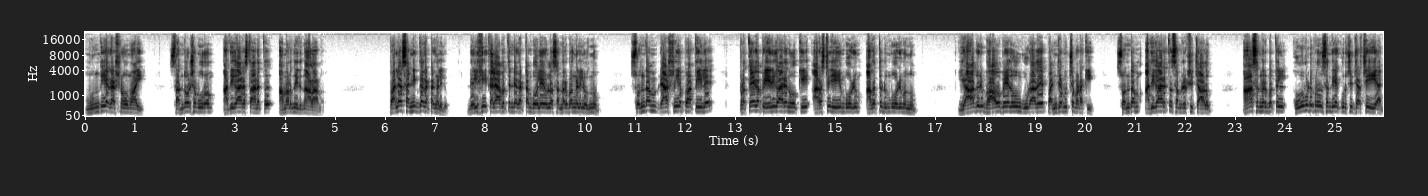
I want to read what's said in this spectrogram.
മുന്തിയ കഷ്ണവുമായി സന്തോഷപൂർവം അധികാരസ്ഥാനത്ത് അമർന്നിരുന്ന ആളാണ്. പല സന്നിഗ്ധ ഘട്ടങ്ങളിലും ഡൽഹി കലാപത്തിന്റെ ഘട്ടം പോലെയുള്ള സന്ദർഭങ്ങളിലൊന്നും സ്വന്തം രാഷ്ട്രീയ പാർട്ടിയിലെ പ്രത്യേക പേരുകാരെ നോക്കി അറസ്റ്റ് ചെയ്യുമ്പോഴും അകത്തിടുമ്പോഴുമൊന്നും യാതൊരു ഭാവഭേദവും കൂടാതെ പഞ്ചപുച്ഛമടക്കി സ്വന്തം അധികാരത്തെ സംരക്ഷിച്ച ആളും ആ സന്ദർഭത്തിൽ കോവിഡ് പ്രതിസന്ധിയെക്കുറിച്ച് ചർച്ച ചെയ്യാൻ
